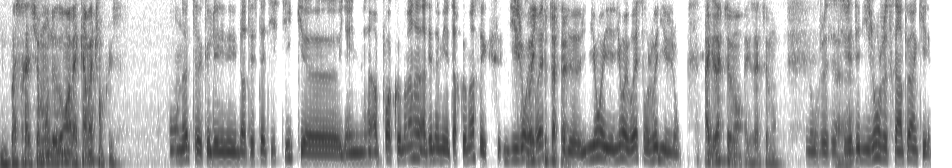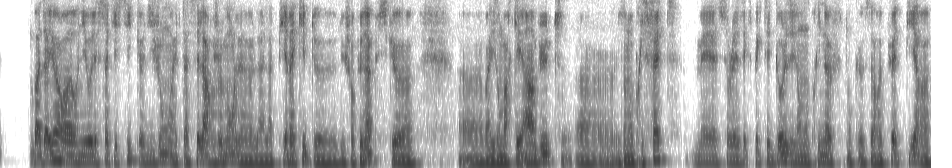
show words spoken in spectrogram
il nous passerait sûrement devant avec un match en plus. On note que les, dans tes statistiques, euh, il y a un point commun, un dénominateur commun, c'est que Dijon et Brest, de Lyon et Lyon et Brest ont joué Dijon. Exactement, exactement. Donc, je si euh, j'étais Dijon, je serais un peu inquiet. Bah d'ailleurs, au niveau des statistiques, Dijon est assez largement la, pire équipe du championnat puisque euh, bah, ils ont marqué un but, euh, ils en ont pris 7, mais sur les expected goals, ils en ont pris 9. Donc euh, ça aurait pu être pire,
